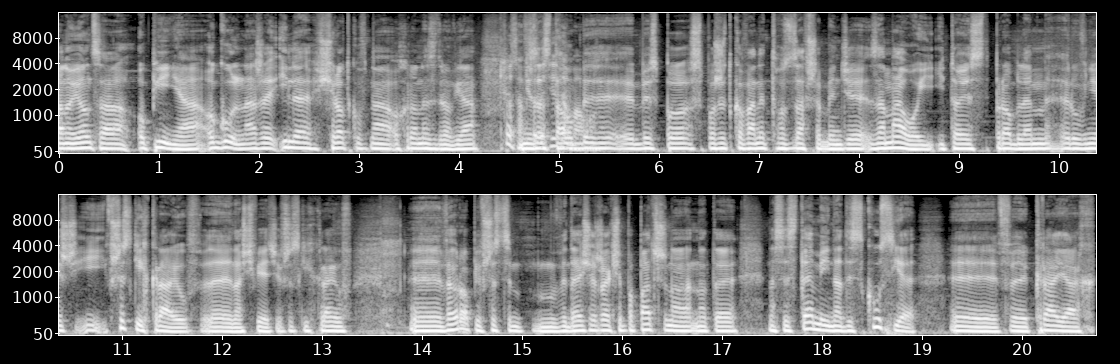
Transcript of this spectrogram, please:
panująca opinia ogólna, że ile środków na ochronę zdrowia nie zostałoby by spo, spożytkowane, to zawsze będzie za mało I, i to jest problem również i wszystkich krajów e, na świecie, wszystkich krajów e, w Europie. Wszyscy, wydaje się, że jak się popatrzy na, na te na systemy i na dyskusje e, w krajach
